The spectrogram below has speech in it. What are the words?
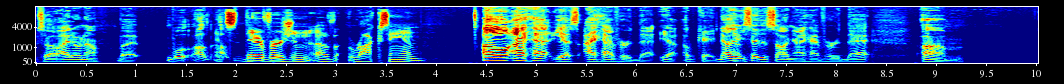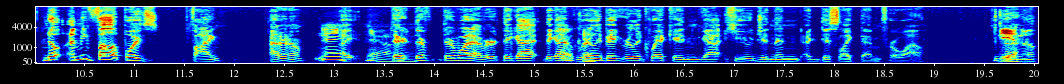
So I don't know, but well, I'll, I'll- it's their version of Roxanne. Oh, I have. Yes, I have heard that. Yeah. Okay. Now that you said the song, I have heard that. Um, no, I mean Fall Out Boy's fine. I don't know. Eh, I- they're, They're they're they're whatever. They got they got Okay. really big, really quick, and got huge, and then I disliked them for a while. I yeah. don't know.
